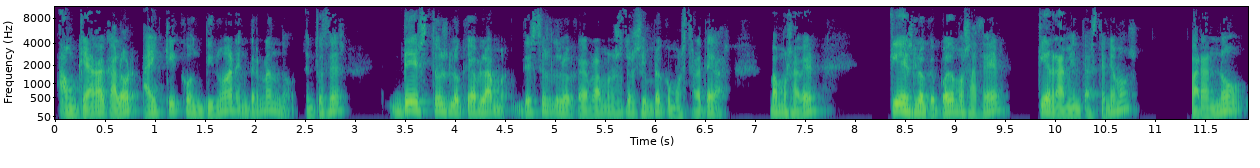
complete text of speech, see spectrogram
Aunque haga calor, hay que continuar entrenando. Entonces, de esto es lo que hablamos, de esto es de lo que hablamos nosotros siempre como estrategas. Vamos a ver qué es lo que podemos hacer, qué herramientas tenemos para no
